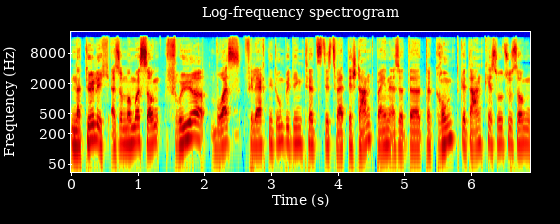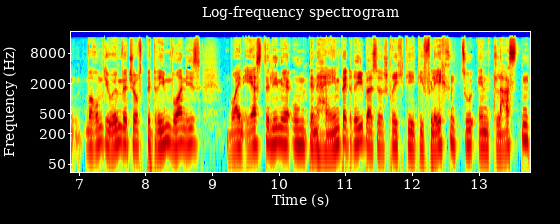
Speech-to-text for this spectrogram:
Natürlich, also man muss sagen, früher war es vielleicht nicht unbedingt jetzt das zweite Standbein, also der, der Grundgedanke sozusagen, warum die Almwirtschaft betrieben worden ist, war in erster Linie um den Heimbetrieb, also sprich die, die Flächen zu entlasten,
